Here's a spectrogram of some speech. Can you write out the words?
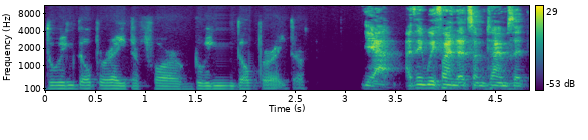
doing the operator for doing the operator. Yeah, I think we find that sometimes that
